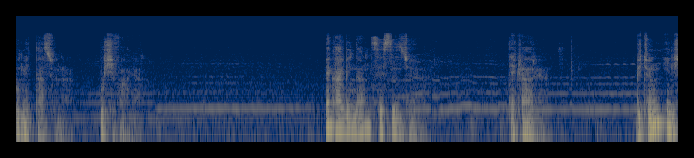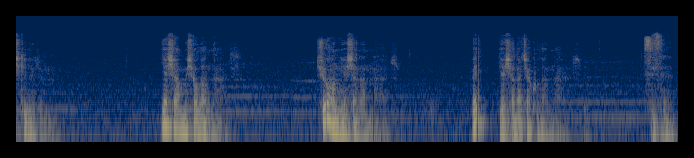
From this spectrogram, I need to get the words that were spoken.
bu meditasyona, bu şifaya. Ve kalbinden sessizce tekrar et. Bütün ilişkilerim, yaşanmış olanlar, şu an yaşananlar ve yaşanacak olanlar sizi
